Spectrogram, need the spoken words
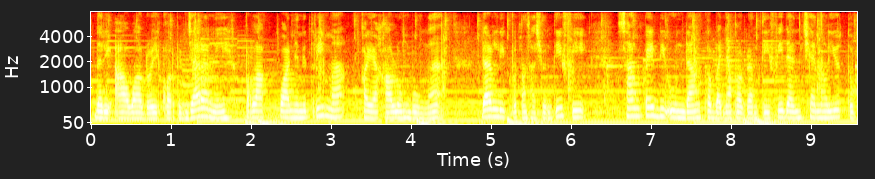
Dari awal doi keluar penjara nih, perlakuan yang diterima kayak kalung bunga dan liputan stasiun TV, sampai diundang ke banyak program TV dan channel YouTube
